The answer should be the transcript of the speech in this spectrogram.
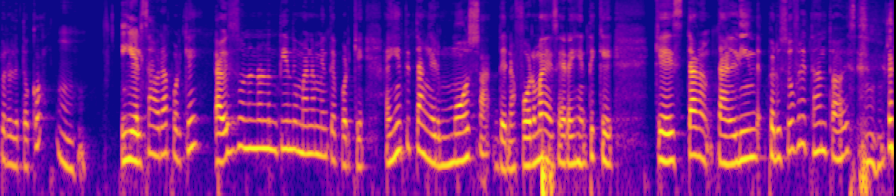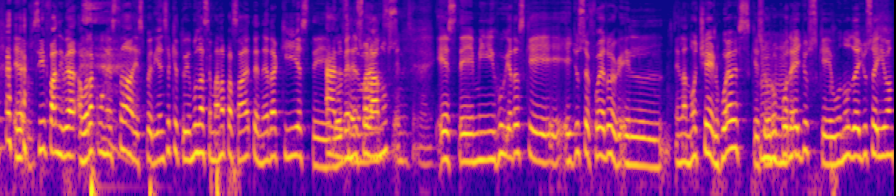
pero le tocó. Y él sabrá por qué. A veces uno no lo entiende humanamente porque hay gente tan hermosa de la forma de ser, hay gente que, que es tan, tan linda, pero sufre tanto a veces. Eh, sí, Fanny, ahora con esta experiencia que tuvimos la semana pasada de tener aquí este, los, venezolanos, este, mi hijo vieras que ellos se fueron el, en la noche el jueves, que se oró por ellos, que uno de ellos se iban,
